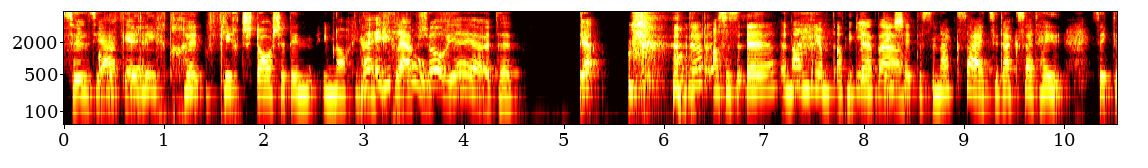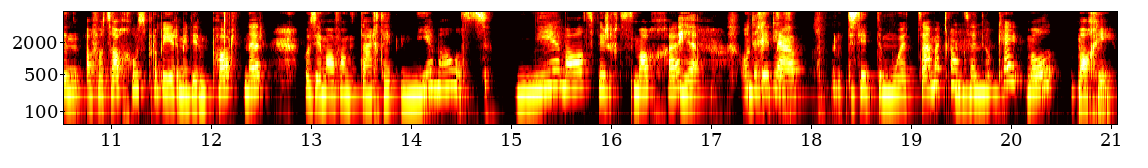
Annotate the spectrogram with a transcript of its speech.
Soll sie auch geben. vielleicht, könnt, vielleicht stehst du dann im Nachhinein Nein, ich glaube schon, ja, ja. Da, ja. Oder? Also, es- Ja. eine andere am, glaube Tisch auch. hat das dann auch gesagt. Sie hat auch gesagt, hey, sie hat dann einfach Sachen ausprobieren mit ihrem Partner, wo sie am Anfang gedacht hat, niemals. Niemals würde ich das machen. Ja. Und, ich ich glaube, sie hat den Mut zusammengenommen und Mhm. gesagt, okay, mal, mache ich.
